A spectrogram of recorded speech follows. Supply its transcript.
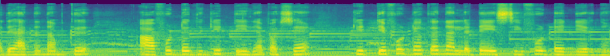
അത് കാരണം നമുക്ക് ആ ഫുഡൊന്നും കിട്ടിയില്ല. പക്ഷേ കിട്ടിയ ഫുഡൊക്കെ നല്ല ടേസ്റ്റി ഫുഡ് തന്നെയായിരുന്നു.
